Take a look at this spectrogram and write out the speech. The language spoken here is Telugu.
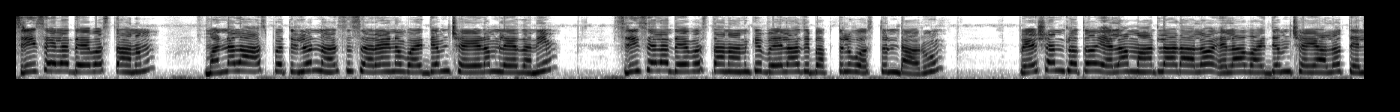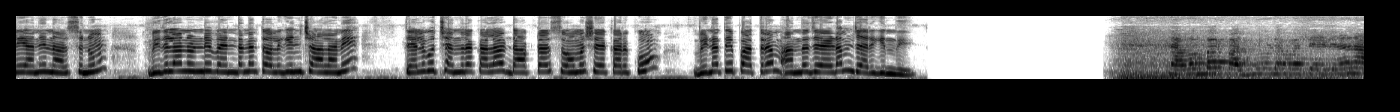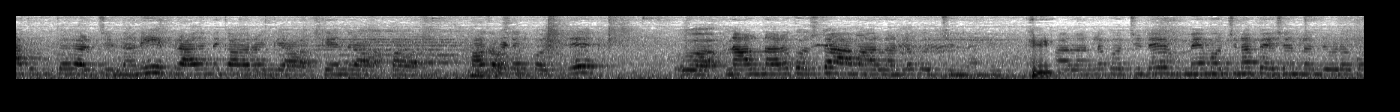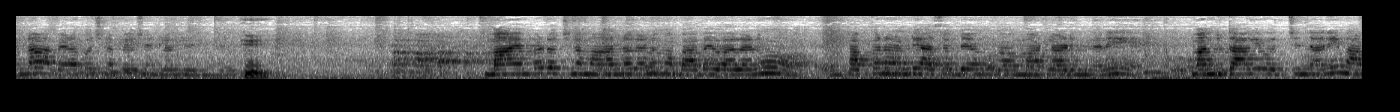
శ్రీశైల దేవస్థానం మండల ఆసుపత్రిలో నర్సు సరైన వైద్యం చేయడం లేదని శ్రీశైల దేవస్థానానికి వేలాది భక్తులు వస్తుంటారు. పేషెంట్లతో ఎలా మాట్లాడాలో ఎలా వైద్యం చేయాలో తెలియని నర్సును విధుల నుండి వెంటనే తొలగించాలని తెలుగు చంద్రకళ డాక్టర్ సోమశేఖర్కు వినతి పత్రం అందజేయడం జరిగింది. నవంబర్ పదమూడవ తేదీన నాకు కుక్క గడిచిందని ప్రాథమిక ఆరోగ్య కేంద్ర హాస్పిటల్కి వస్తే నాలుగున్నరకు వస్తే ఆమె ఆరు గంటలకు వచ్చిందండి. ఆరు గంటలకు వచ్చింటే మేము వచ్చిన పేషెంట్లను చూడకుండా వెనక వచ్చిన పేషెంట్లను చూసింది. మా ఎంపటి వచ్చిన మా అన్నలను మా బాబాయ్ వాళ్ళను పక్కన ఉండి అసభ్యంగా మాట్లాడిందని మందు తాగి వచ్చిందని మా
